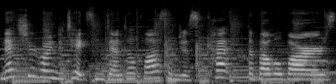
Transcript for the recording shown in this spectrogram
next you're going to take some dental floss and just cut the bubble bars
